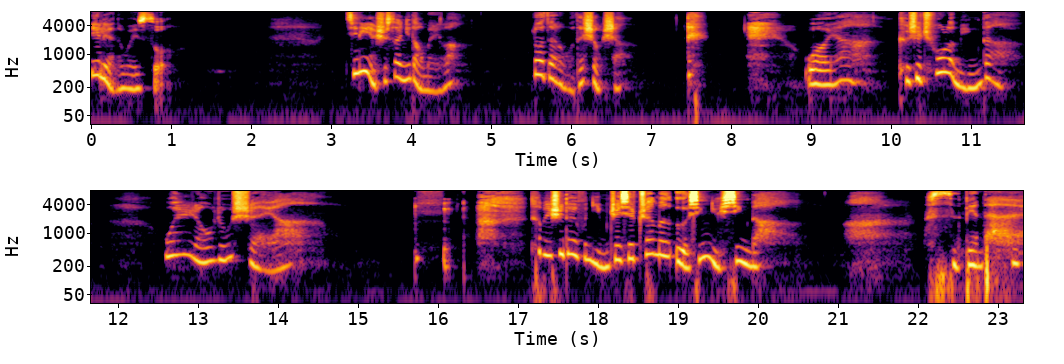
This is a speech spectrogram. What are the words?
一脸的猥琐。今天也是算你倒霉了。落在了我的手上。我呀，可是出了名的温柔如水啊！特别是对付你们这些专门恶心女性的死变态，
